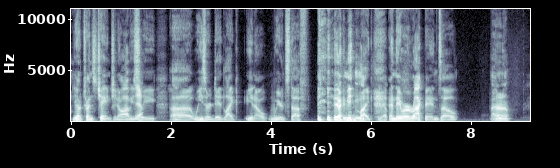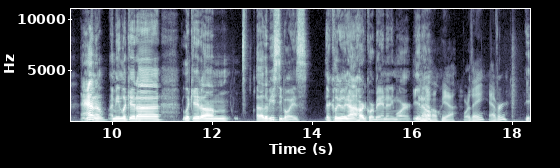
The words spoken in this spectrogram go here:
you know trends change. You know, obviously, uh, Weezer did like you know weird stuff. you know what I mean? Like, Yep. and they were a rock band, so I don't know. I don't know. I mean, look at uh, look at um, uh, the Beastie Boys. They're clearly not a hardcore band anymore. You know? No, yeah. Were they ever? Y-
